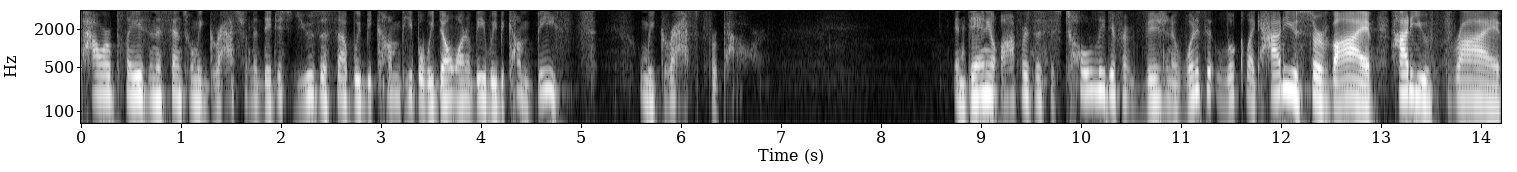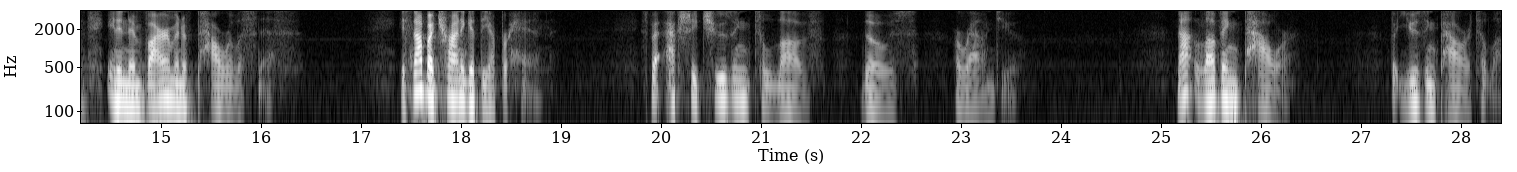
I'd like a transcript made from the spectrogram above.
Power plays in the sense when we grasp for them, they just use us up. We become people we don't want to be. We become beasts when we grasp for power. And Daniel offers us this totally different vision of what does it look like? How do you survive? How do you thrive in an environment of powerlessness? It's not by trying to get the upper hand, it's by actually choosing to love those around you. Not loving power, but using power to love.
